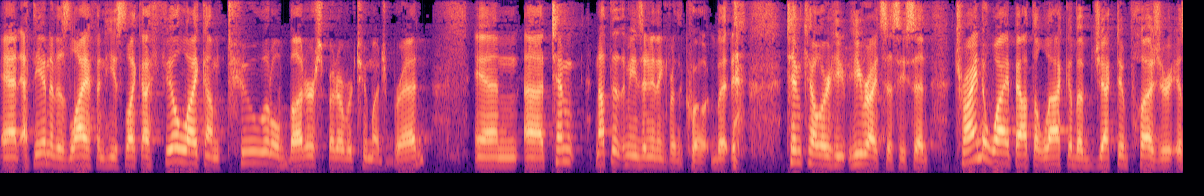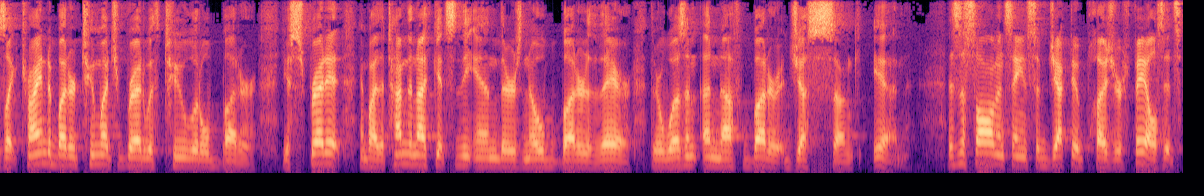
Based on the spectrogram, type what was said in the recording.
and at the end of his life, and he's like, I feel like I'm too little butter spread over too much bread. And uh, Tim, not that that means anything for the quote, but Tim Keller, he, he writes this. He said, Trying to wipe out the lack of objective pleasure is like trying to butter too much bread with too little butter. You spread it, and by the time the knife gets to the end, there's no butter there. There wasn't enough butter, it just sunk in. This is Solomon saying subjective pleasure fails. It's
